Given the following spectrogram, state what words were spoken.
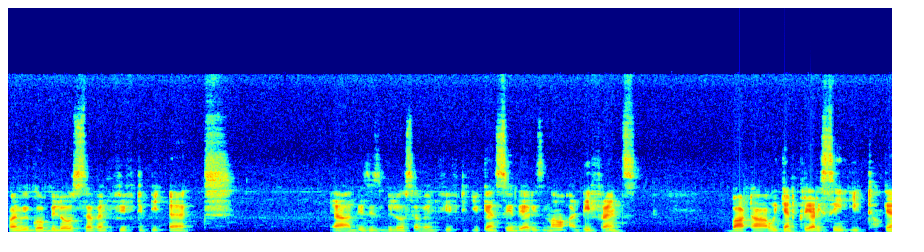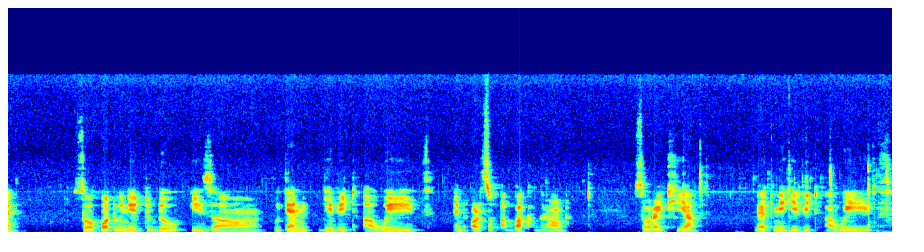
when we go below 750px yeah this is below 750 you can see there is now a difference but uh, we can't clearly see it okay so what we need to do is uh, we can give it a width and also a background. So right here let me give it a width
